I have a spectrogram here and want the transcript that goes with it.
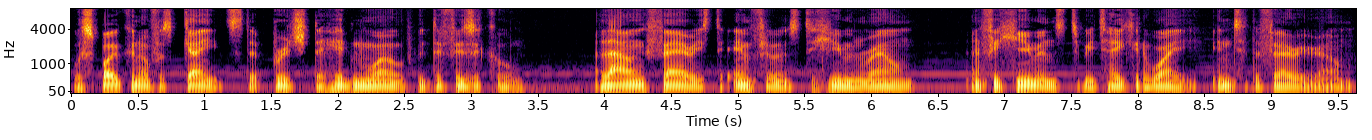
were spoken of as gates that bridged the hidden world with the physical, allowing fairies to influence the human realm and for humans to be taken away into the fairy realm.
